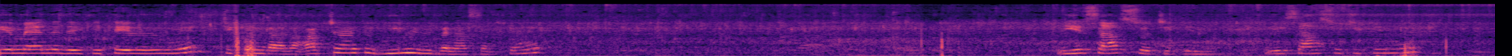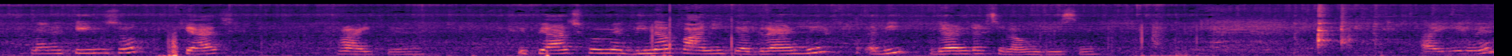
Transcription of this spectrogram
ये मैंने देखी तेल में चिकन डाला। आप चाहे तो घी में भी बना सकते हैं। ये 700 चिकन है। ये 700 चिकन है। मैंने 300 प्याज फ्राई किया है। ये प्याज को मैं बिना पानी का ग्राइंड में अभी ग्राइंडर चलाऊँगी इसमें। आइए मैं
